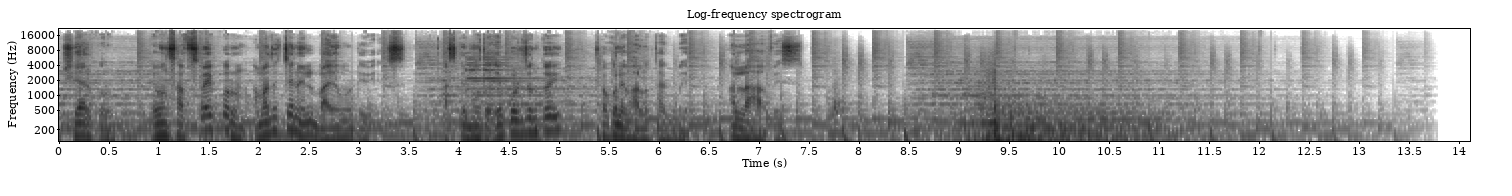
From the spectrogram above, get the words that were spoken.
শেয়ার করুন এবং সাবস্ক্রাইব করুন আমাদের চ্যানেল বায়োমোটিভেক্স। আজকের মতো এ পর্যন্তই। সকলে ভালো থাকবেন। আল্লাহ হাফিজ।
